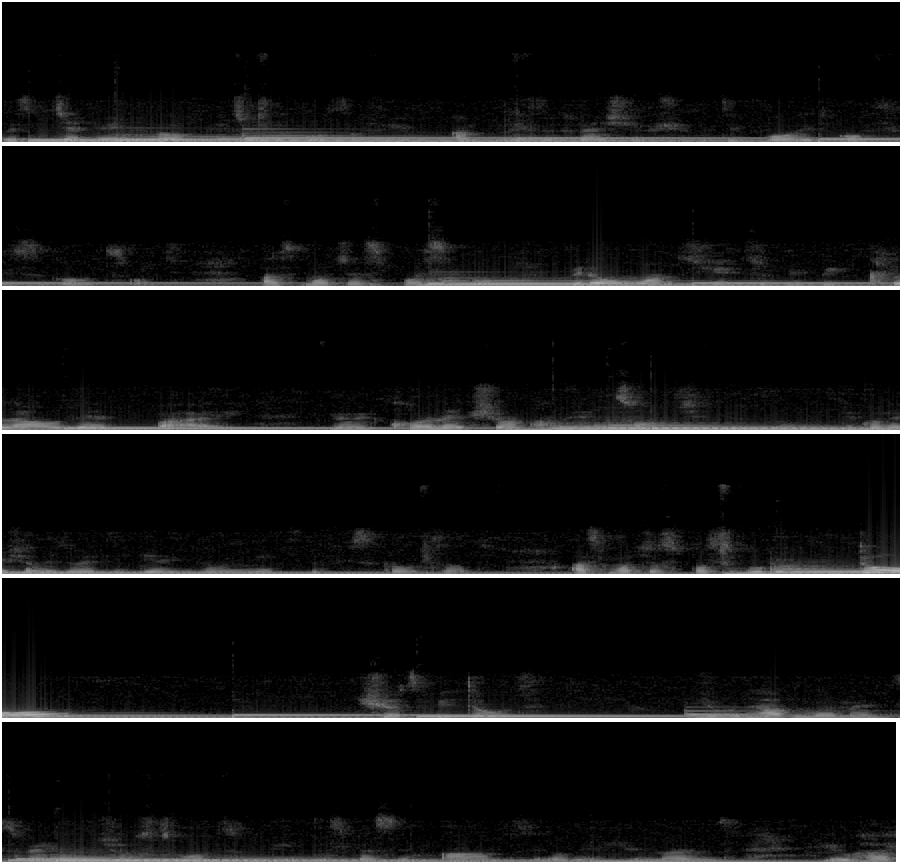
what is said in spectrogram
with genuine love between the both of you. And please the friendship should be devoid of physical touch as much as possible. We don't want you to be beclouded by your connection and then touch. The connection is already there, you don't need the physical touch. as much as possible. Though, truth be told, you would have moments where you just want to be in this person's arms, you know, we're humans. You have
